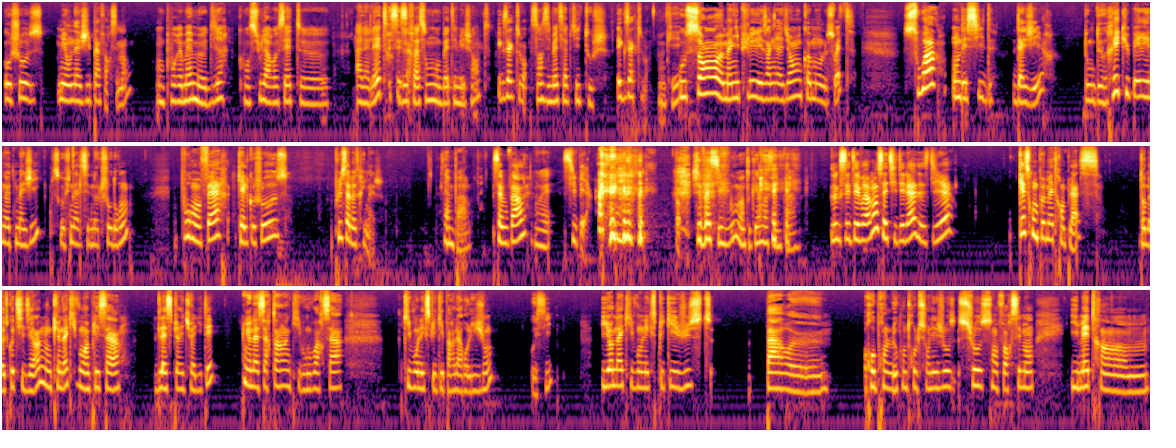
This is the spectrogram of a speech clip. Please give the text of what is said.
aux choses, mais on n'agit pas forcément. On pourrait même euh, dire qu'on suit la recette euh, à la lettre, C'est de ça. façon bête et méchante, Exactement. sans y mettre sa petite touche. Exactement. Ou sans euh, manipuler les ingrédients comme on le souhaite. Soit on décide d'agir, donc de récupérer notre magie, parce qu'au final c'est notre chaudron, pour en faire quelque chose plus à notre image. Ça me parle. Ça vous parle? Ouais. Super. Je sais pas si vous, mais en tout cas, moi, ça me parle. Donc c'était vraiment cette idée-là de se dire qu'est-ce qu'on peut mettre en place dans notre quotidien? Donc il y en a qui vont appeler ça de la spiritualité. Il y en a certains qui vont voir ça, qui vont l'expliquer par la religion aussi. Il y en a qui vont l'expliquer juste par euh, reprendre le contrôle sur les choses, choses sans forcément y mettre un,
